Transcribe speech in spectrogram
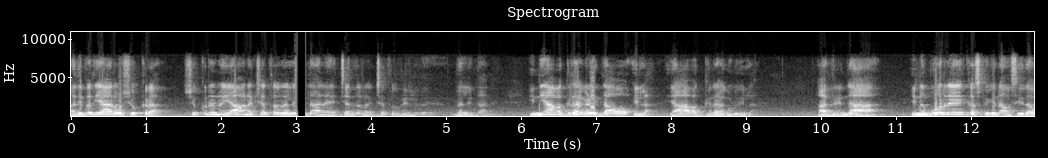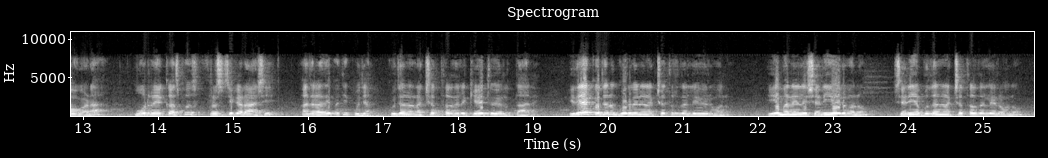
ಅಧಿಪತಿ ಯಾರು ಶುಕ್ರ. ಶುಕ್ರನು ಯಾವ ನಕ್ಷತ್ರದಲ್ಲಿದ್ದಾನೆ? ಚಂದ್ರ ನಕ್ಷತ್ರದಲ್ಲಿ ದಲ್ಲಿದ್ದಾನೆ ಇನ್ಯಾವ ಗ್ರಹಗಳಿದ್ದಾವೋ ಇಲ್ಲ, ಯಾವ ಗ್ರಹಗಳು ಇಲ್ಲ. ಆದ್ದರಿಂದ ಇನ್ನು ಮೂರನೇ ಕಸ್ಪಿಗೆ ನಾವು ಸೀದಾ ಹೋಗೋಣ. ಮೂರನೇ ಕಸ್ಪು ವೃಶ್ಚಿಕ ರಾಶಿ, ಅದರ ಅಧಿಪತಿ ಕುಜ. ಕುಜನ ನಕ್ಷತ್ರದಲ್ಲಿ ಕೇತು ಇರುತ್ತಾನೆ. ಇದೇ ಕುಜನು ಗುರುವಿನ ನಕ್ಷತ್ರದಲ್ಲಿಯೂ ಇರುವನು. ಈ ಮನೆಯಲ್ಲಿ ಶನಿಯು ಇರುವನು. ಶನಿಯ ಬುಧನ ನಕ್ಷತ್ರದಲ್ಲಿರುವನು.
